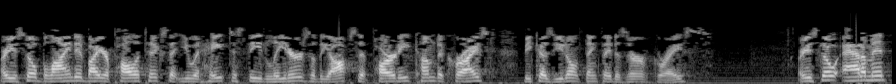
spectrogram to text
Are you so blinded by your politics that you would hate to see leaders of the opposite party come to Christ because you don't think they deserve grace? Are you so adamant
